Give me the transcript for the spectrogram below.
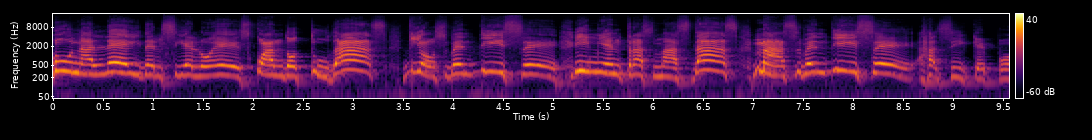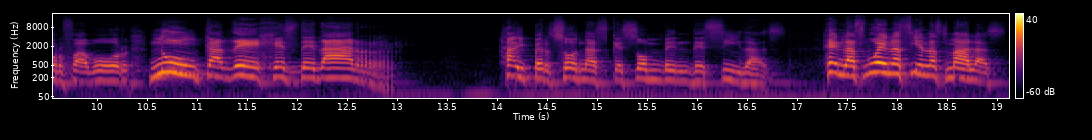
Una ley del cielo es, cuando tú das, Dios bendice. Y mientras más das, más bendice. Así que por favor, nunca dejes de dar. Hay personas que son bendecidas en las buenas y en las malas,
